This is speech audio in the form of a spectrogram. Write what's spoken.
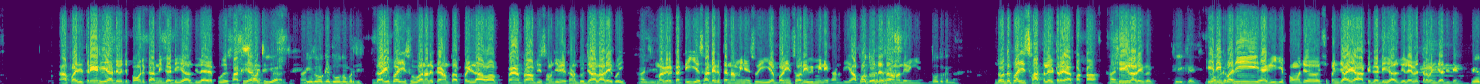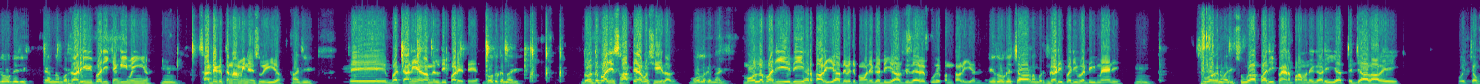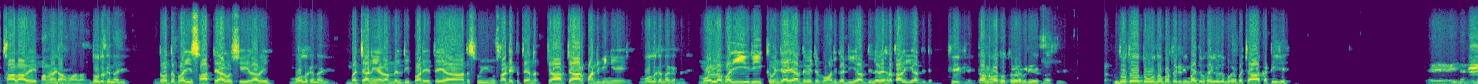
ਆਪਾਂ ਜੀ 63000 ਦੇ ਵਿੱਚ ਪਹੁੰਚ ਕਰਨੀ ਗੱਡੀ ਆਪਦੀ ਲੈ ਕੇ ਪੂਰੇ 60000 ਦੀ 60000 ਚ। ਇਹ ਤੋਂ ਅੱਗੇ ਦੋ ਨੰਬਰ ਜੀ। ਗਾੜੀ ਭਾਜੀ ਸੂਆ ਨਾਲ ਕਹਿਣ ਤਾਂ ਪਹਿਲਾ ਵਾ ਭੈਣ ਭਰਾ ਆਪਦੀ ਸਮਝ ਵੇਖਣ ਦੂਜਾ ਲਾ ਲੇ ਕੋਈ। ਮਗਰ ਕੱਟੀ ਜੇ ਸਾਢੇ ਕੁ ਤਿੰਨ ਮਹੀਨੇ ਸੂਈ ਆ ਬਣੀ ਸੌਰੀ ਵੀ ਮਹੀਨੇ ਖਣਦੀ ਆਪਾਂ ਦੁੱਧ ਦੇ ਹਿਸਾਬ ਨਾਲ ਦੇਣੀ ਹੈ ਦੁੱਧ ਕਿੰਨਾ? ਦੁੱਧ ਭਾਜੀ 7 ਲੀਟਰ ਆ ਪੱਕਾ ਹਾਂਜੀ। 6 ਲਾਲੇ ਭਾਈ ਠੀਕ ਹੈ ਜੀ। ਇਹਦੀ ਭਾਜੀ ਹੈਗੀ ਜੇ ਪਹੁੰਚ 56000 ਤੇ ਗੱਡੀ ਆਪਦੀ ਲੈ 53 ਦੀ ਦੇਣੀ। ਇਹ ਅੱਗੇ ਜੀ ਤਿੰਨ ਨੰਬਰ। ਗਾੜੀ ਵੀ ਭਾਜੀ ਚੰਗੀ ਮਹੀਂ ਆ। ਹੂੰ। ਸਾਢੇ ਕੁ ਤਿੰਨ ਮਹੀਨੇ ਸੂਈ ਆ। ਹਾਂਜੀ। ਤੇ ਬੱਚਾ ਨਹੀਂ ਹੈਗਾ ਮਿਲਦੀ ਭਾੜੇ ਤੇ। ਆ ਦੁੱਧ ਕਿੰਨਾ ਜੀ? ਦੁੱਧ ਭਾਜੀ 7 ਆ ਕੋ 6 ਲਾਵੇ ਮੁੱਲ ਕਿੰਨਾ ਜੀ? ਮੁੱਲ ਭਾਜੀ ਇਹਦੀ 48000 ਦੇ ਵਿੱਚ ਪਹੁੰਚ ਗੱਡੀ ਆਪਦੀ ਲੈਵੇ ਪੂਰੇ 45000 ਦੀ। ਇਹ ਅੱਗੇ ਚਾਰ ਨੰਬਰ ਜੀ। ਗਾੜੀ ਭਾਜੀ ਵੱਡੀ ਮੈਂ ਜੀ। ਹੂੰ। ਸੂਆ ਕਿੰਨਾ ਜੀ? ਸੂਆ ਭਾਜੀ ਭੈਣ ਭਰਾਵਾਂ ਦੀ ਗਾੜੀ ਆ ਤੀਜਾ ਲਾਵੇ ਕੋਈ ਚੌਥਾ ਲਾਵੇ ਭਾਵੇਂ ਦਸਵਾਂ ਲਾਵੇ। ਦੁੱਧ ਕਿੰਨਾ ਜੀ? ਦੁੱਧ ਭਾਜੀ 7 ਆ ਕੋ 6 ਲਾਵੇ। ਮੁੱਲ ਕਿੰਨਾ ਜੀ? ਬੱਚਾ ਨਹੀਂ ਹੈਗਾ ਮਿਲਦੀ ਭਾੜੇ ਤੇ ਆ ਤੇ ਸੂਈ ਨੂੰ 3.5 4 4 5 ਮਹੀਨੇ ਹੋਏ ਜੀ। ਮੁੱਲ ਕਿੰਨਾ ਕਰਨਾ ਮੁੱਲ ਭਾਜੀ ਇਹਦੀ 51000 ਦੇ ਵਿੱਚ ਪਹੁੰਚ ਗੱਡੀ ਆਪਦੀ ਲਵੇ 48000 ਦੀ ਦੇ ਠੀਕ ਹੈ ਧੰਨਵਾਦ ਦੋਸਤੋ ਤੁਹਾਡਾ ਵੀਡੀਓ ਦੇਖਣ ਵਾਸਤੇ ਦੋਸਤੋ ਦੋ ਨੰਬਰ ਤੇ ਜਿਹੜੀ ਮੱਝ ਵਿਖਾਈ ਉਹਦੇ ਮਗਰ ਬੱਚਾ ਕੱਟੀ ਜੇ। ਇਹਨਾਂ ਦੀ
